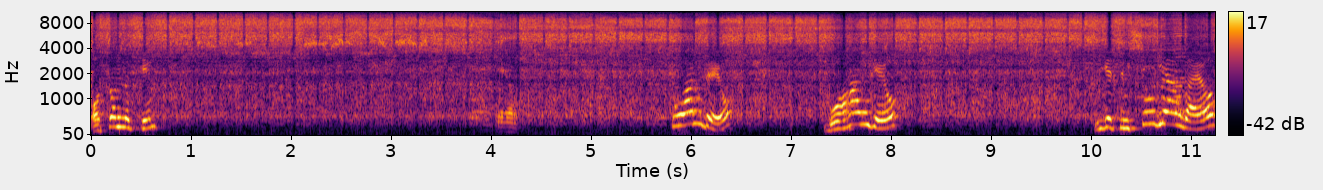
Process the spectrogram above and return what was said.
어떤 느낌? 또 한대요? 뭐 한 개요? 이게 지금 신기한가요?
